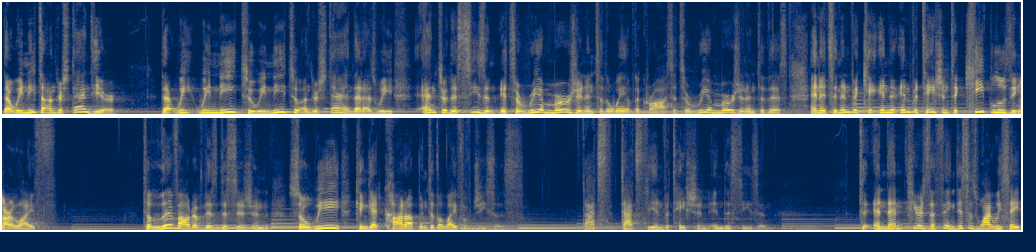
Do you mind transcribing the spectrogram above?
that we need to understand here. that we, we need to we need to understand that as we enter this season it's a re-immersion into the way of the cross it's a re-immersion into this and it's an, invica- an invitation to keep losing our life to live out of this decision so we can get caught up into the life of jesus. That's that's the invitation in this season. To, and then here's the thing. This is why we say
